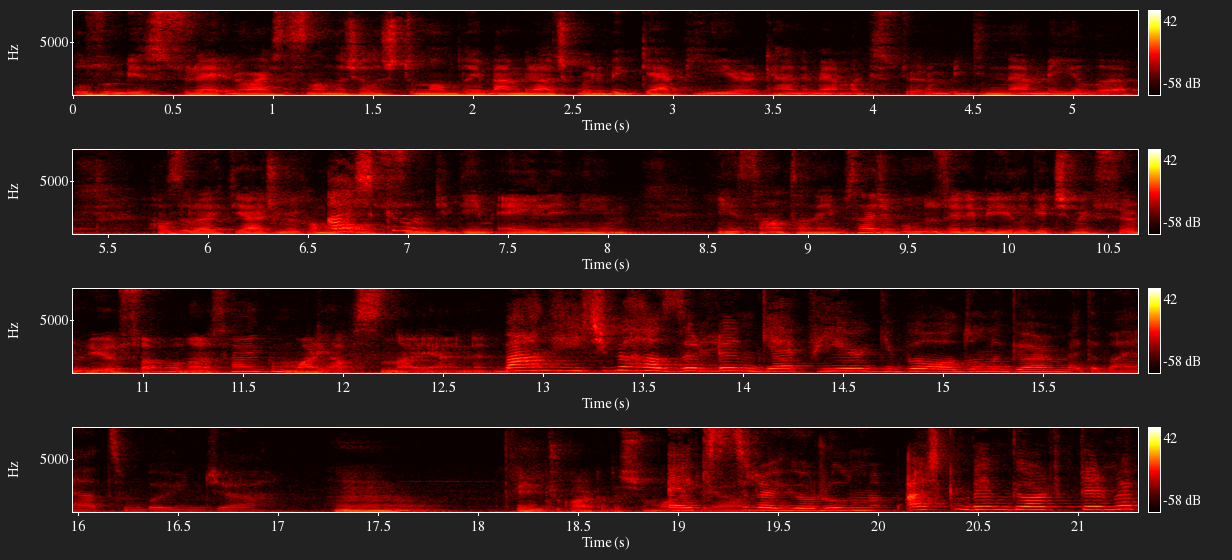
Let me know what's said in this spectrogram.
uzun bir süre üniversite sınavında çalıştığımdan dolayı ben birazcık böyle bir gap year kendime yapmak istiyorum. Bir dinlenme yılı. Hazırlığa ihtiyacım yok ama Aşkım- olsun gideyim eğleneyim. insan tanıyayım. Sadece bunun üzerine bir yılı geçirmek istiyorum diyorsa onlara saygım var. Yapsınlar yani. Ben hiçbir hazırlığın gap year gibi olduğunu görmedim hayatım boyunca. Hmm. Benim çok arkadaşım var ya. Ekstra yorulma. Aşkım benim gördüklerim hep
